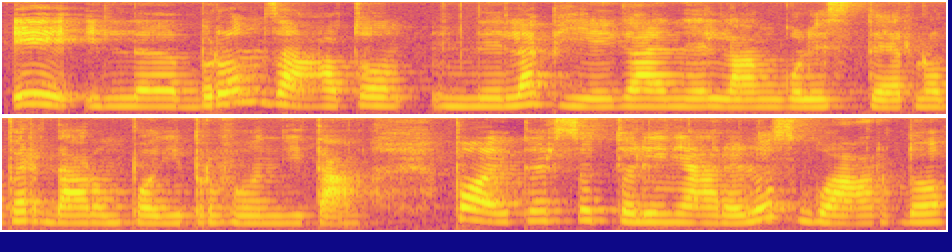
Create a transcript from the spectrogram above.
e il bronzato nella piega e nell'angolo esterno per dare un po' di profondità. Poi per sottolineare lo sguardo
